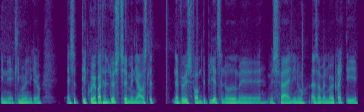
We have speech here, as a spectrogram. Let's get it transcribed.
en øh, klimavenlig gave. Altså, det kunne jeg godt have lyst til, men jeg er også lidt nervøs for, om det bliver til noget med, med Sverige lige nu. Altså, man må ikke rigtig...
